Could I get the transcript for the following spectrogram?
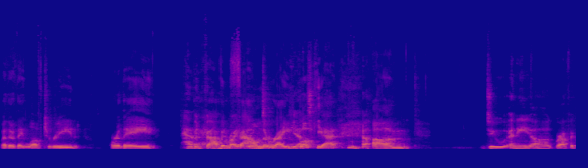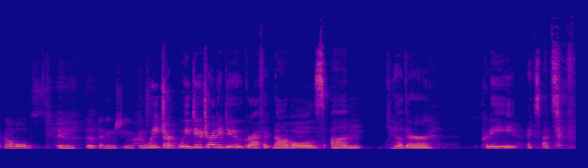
whether they love to read or they haven't found haven't the right, found the right yet. book yet. Yeah. Um, do any uh, graphic novels in the vending machine things we like tr- we do try to do graphic novels. Um, you know, they're pretty expensive.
